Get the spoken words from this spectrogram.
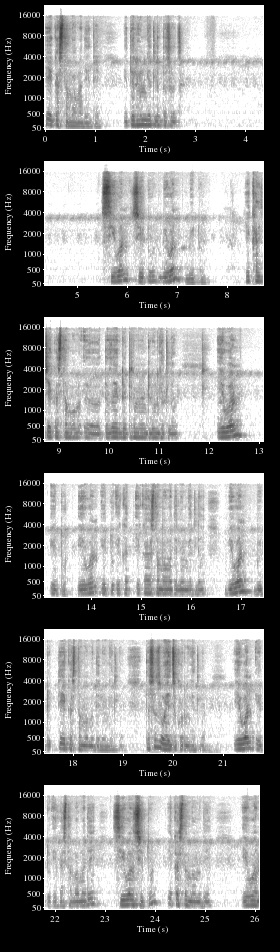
हे एका स्तंभामध्ये येतील. इथं लिहून घेतलं तसंच. C one C two B one B two हे खालच्या एका स्तंभामध्ये त्याचा एक डिटर्मिनंट लिहून घेतलं. A one A two A one A two एका एका स्तंभामध्ये लिहून घेतलं. बी वन बी टू ते एका स्तंभामध्ये लिहून घेतलं. तसंच वायचं करून घेतलं. ए वन ए टू एका स्तंभामध्ये सी वन सी टू एका स्तंभामध्ये. ए वन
